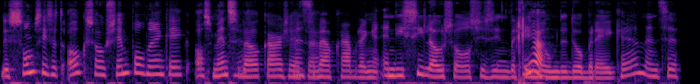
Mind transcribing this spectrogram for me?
Dus soms is het ook zo simpel, denk ik, als mensen Ja, bij elkaar zetten. Mensen bij elkaar brengen. En die silo's, zoals je ze in het begin Ja. noemde, doorbreken. Hè? Mensen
